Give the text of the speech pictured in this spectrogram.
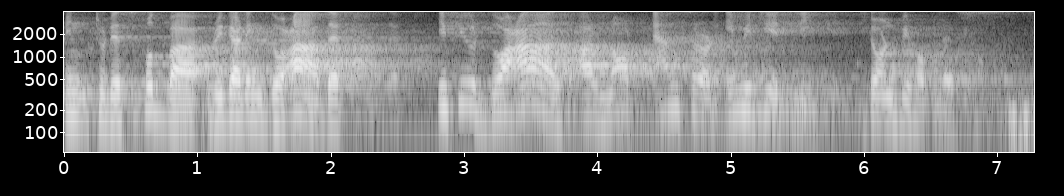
in today's khutbah regarding dua that if your du'as are not answered immediately, don't be hopeless.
